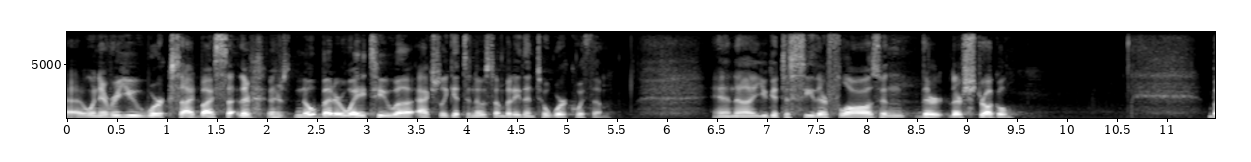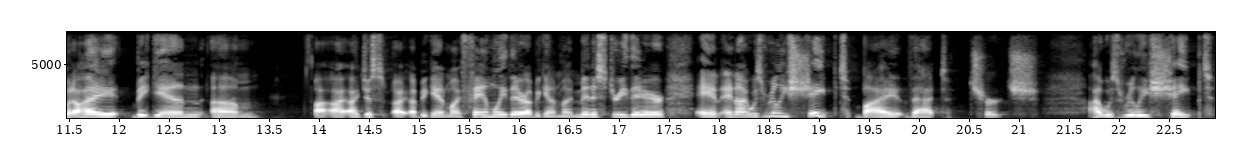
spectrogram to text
Uh, whenever you work side by side, there, there's no better way to uh, actually get to know somebody than to work with them. And uh, you get to see their flaws and their, their struggle. But I began, um, I, I, just, I, I began my family there, I began my ministry there, and, and I was really shaped by that church. I was really shaped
